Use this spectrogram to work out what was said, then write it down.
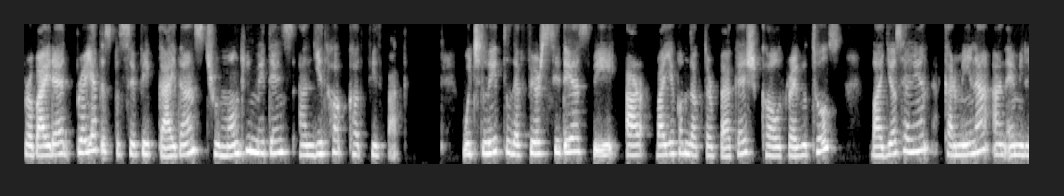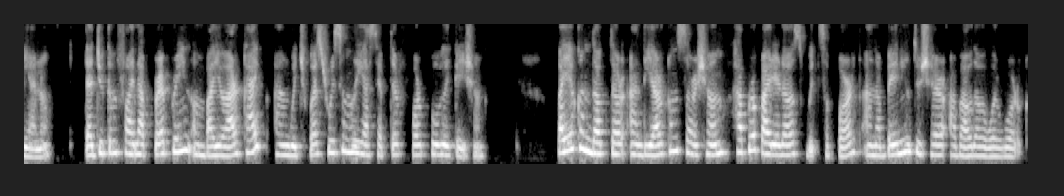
provided project-specific guidance through monthly meetings and GitHub code feedback, which lead to the first CDSB R bioconductor package called ReguTools by Jocelyn, Carmina, and Emiliano that you can find a preprint on bioRxiv and which was recently accepted for publication. Bioconductor and the R Consortium have provided us with support and a venue to share about our work.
